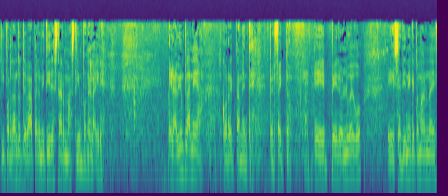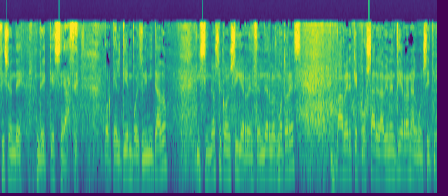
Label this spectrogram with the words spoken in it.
Y por tanto te va a permitir estar más tiempo en el aire. El avión planea correctamente, perfecto. Eh, pero luego eh, se tiene que tomar una decisión de, de qué se hace, porque el tiempo es limitado y si no se consigue reencender los motores, va a haber que posar el avión en tierra en algún sitio.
